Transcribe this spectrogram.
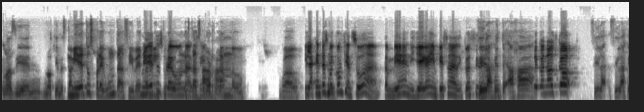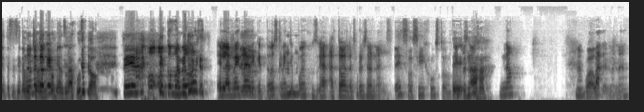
más bien no tienes tacto. Mide tus preguntas y ve Mide también tus tú preguntas, te estás sí. Wow. Y la gente es muy confianzuda también y llega y empiezan a... Y tú así Sí, de, la gente, ajá. Te conozco. Sí, la, sí, la gente se siente No mucho toques. confianzuda, justo. Sí, es- O, o como No todos, la regla de que todos creen que pueden juzgar a todas las personas. Eso sí, justo. Sí, Y pues no. ajá. No, No. Wow. padre, maná.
